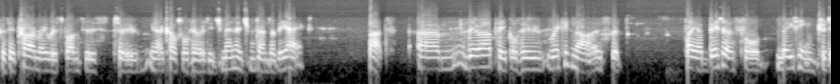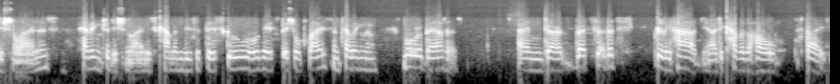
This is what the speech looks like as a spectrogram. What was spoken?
Because their primary response is to, you know, cultural heritage management under the Act. But um, there are people who recognise that they are better for meeting traditional owners having traditional owners come and visit their school or their special place and telling them more about it. And uh, that's uh, that's really hard, you know, to cover the whole space,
